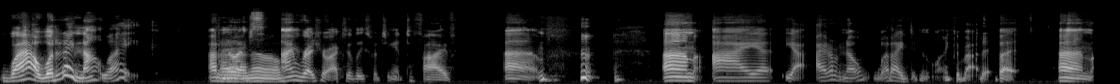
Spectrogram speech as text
Wow, what did I not like? I don't I know. I'm, know. I'm retroactively switching it to five. Um, um, I yeah, I don't know what I didn't like about it, but um,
